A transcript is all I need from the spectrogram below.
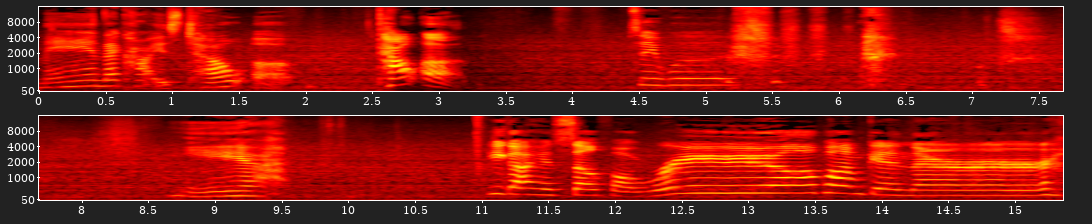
Man, that car is toe up. Toe up. Say what? Yeah. He got himself a real pumpkin there.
